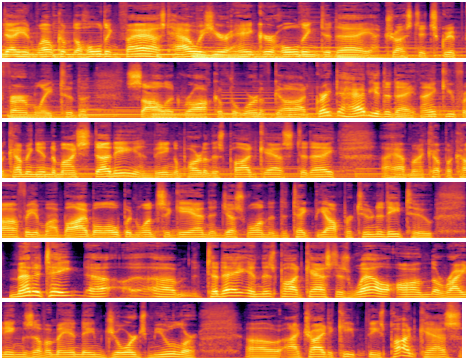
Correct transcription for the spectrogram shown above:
Day and welcome to Holding Fast. How is your anchor holding today? I trust it's gripped firmly to the solid rock of the Word of God. Great to have you today. Thank you for coming into my study and being a part of this podcast today. I have my cup of coffee and my Bible open once again and just wanted to take the opportunity to meditate uh, um, today in this podcast as well on the writings of a man named George Mueller. Uh, I try to keep these podcasts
